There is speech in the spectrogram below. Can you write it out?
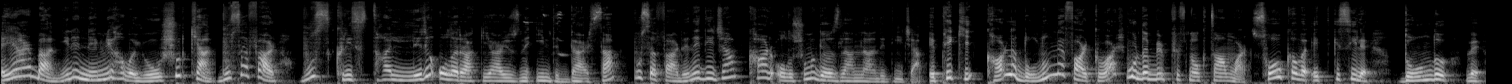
eğer ben yine nemli hava yoğuşurken bu sefer buz kristalleri olarak yeryüzüne indi dersem bu sefer de ne diyeceğim? Kar oluşumu gözlemlendi diyeceğim. E peki karla dolunun ne farkı var? Burada bir püf noktam var. Soğuk hava etkisiyle dondu ve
